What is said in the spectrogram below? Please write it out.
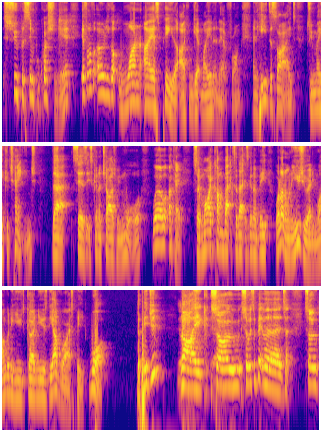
super simple question here. If I've only got one ISP that I can get my internet from, and he decides to make a change that says it's going to charge me more, well, okay. So my comeback to that is going to be, well, I don't want to use you anymore. I'm going to use go and use the other ISP. What? The pigeon? Yeah. Like Yeah. so. So it's a bit of a so. so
